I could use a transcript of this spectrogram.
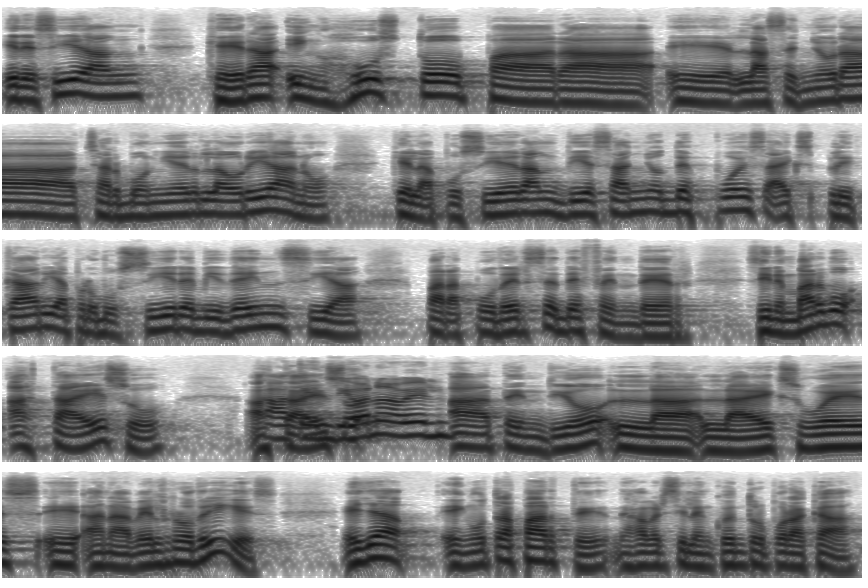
Y decían que era injusto para eh, la señora Charbonnier Laureano que la pusieran 10 años después a explicar y a producir evidencia para poderse defender. Sin embargo, hasta eso, hasta atendió Anabel. atendió la, la ex juez eh, Anabel Rodríguez. Ella, en otra parte, déjame ver si la encuentro por acá,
